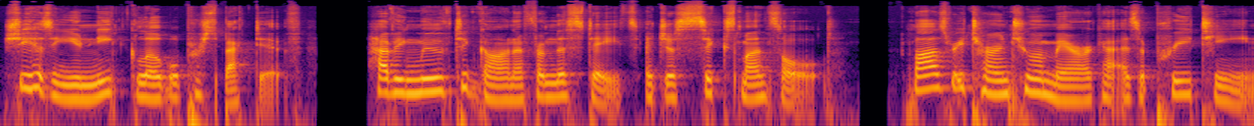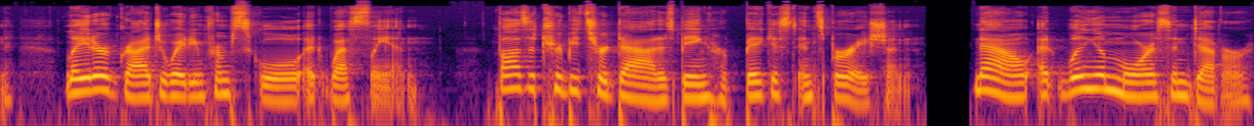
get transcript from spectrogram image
She has a unique global perspective, having moved to Ghana from the States at just six months old. Boz returned to America as a preteen, later graduating from school at Wesleyan. Boz attributes her dad as being her biggest inspiration. Now, at William Morris Endeavor,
